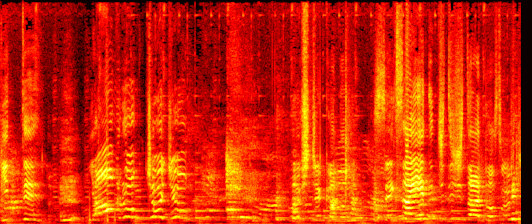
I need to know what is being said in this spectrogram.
Gitti. Yavrum çocuğum. Hoşçakalın. 87. dijital doz. Hoşçakalın.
